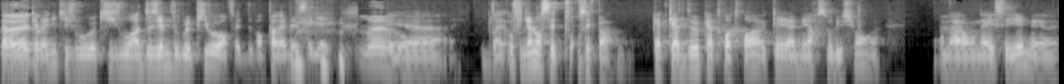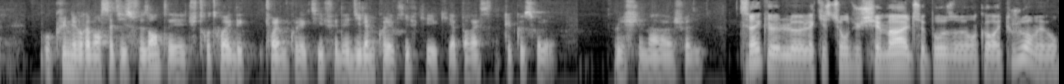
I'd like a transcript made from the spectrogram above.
Sarabia et Cavani qui jouent qui joue un deuxième double pivot en fait devant Paredes et et, euh, bah, au final, on sait, on sait pas. 4-4-2, 4-3-3, quelle est la meilleure solution? On a, on a essayé, mais euh, aucune n'est vraiment satisfaisante et tu te retrouves avec des problèmes collectifs et des dilemmes collectifs qui, qui apparaissent, quel que soit le, le schéma euh, choisi. C'est vrai que la question du schéma, elle se pose encore et toujours, mais bon.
